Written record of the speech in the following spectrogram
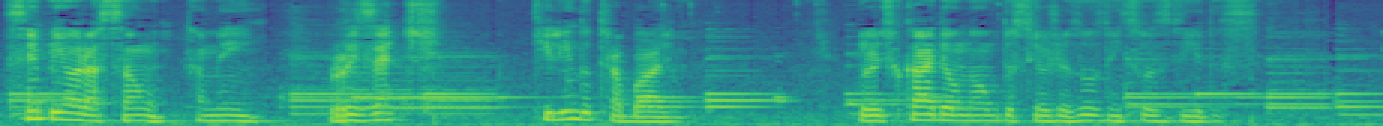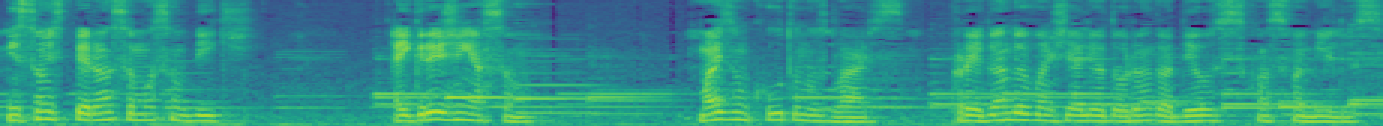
sempre em oração. Amém. Risete, que lindo trabalho. Glorificado é o nome do Senhor Jesus em suas vidas. Missão Esperança Moçambique. A Igreja em Ação. Mais um culto nos lares pregando o Evangelho e adorando a Deus com as famílias.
